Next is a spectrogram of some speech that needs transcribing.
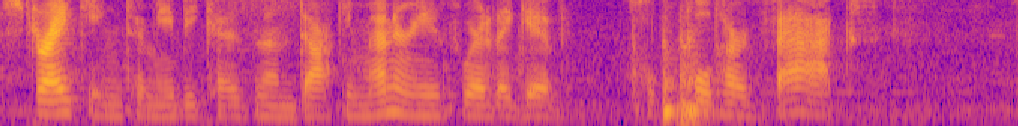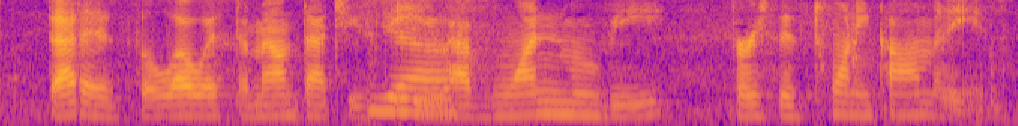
striking to me because them documentaries where they give cold hard facts, that is the lowest amount that you see. Yeah. You have one movie versus 20 comedies.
